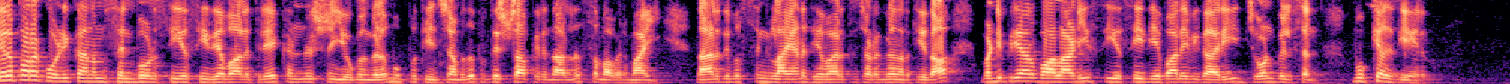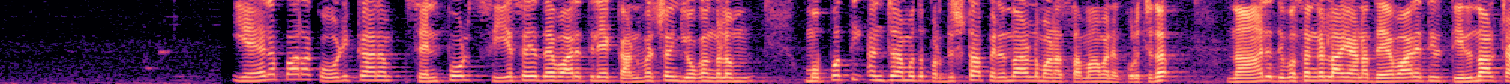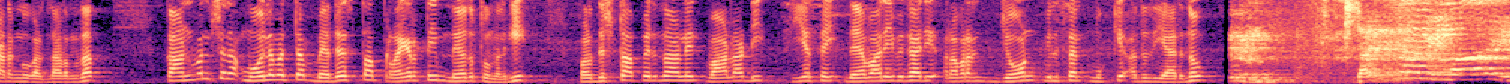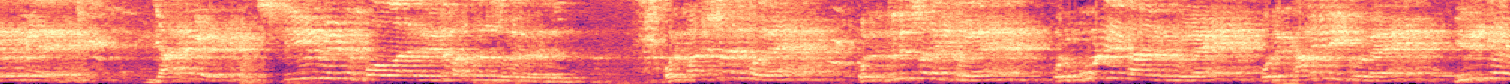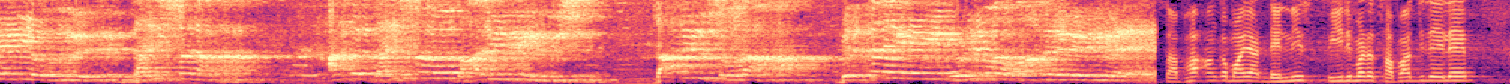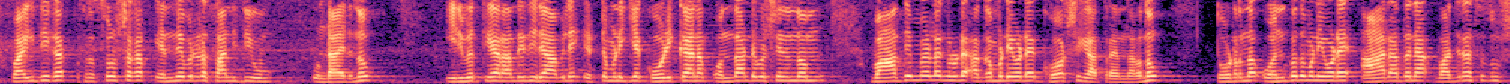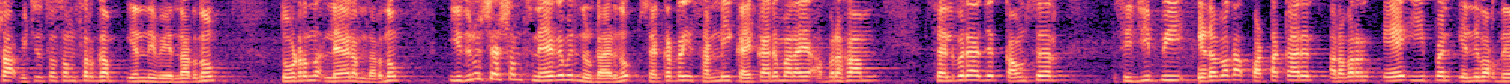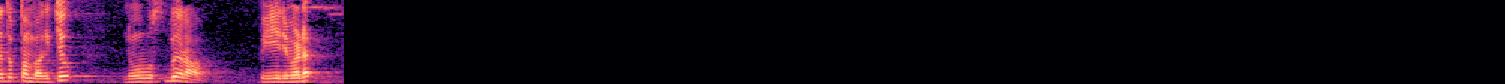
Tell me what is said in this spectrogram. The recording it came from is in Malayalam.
Elappara Kozhikkanam saint Paul C S C ദേവാലയത്തിലെ കൺവെൻഷൻ യോഗങ്ങളും മുപ്പത്തിയഞ്ചാമത് പ്രതിഷ്ഠാ പെരുന്നാളിന് സമാപനമായി. നാല് ദിവസങ്ങളായാണ് ദേവാലയത്തിൽ ചടങ്ങുകൾ നടത്തിയത്. Vandiperiyar Valadi C S C ദേവാലയ വികാരി John Wilson മുഖ്യാതിഥിയായിരുന്നു. Elappara Kozhikkanam saint Paul C S I ദേവാലയത്തിലെ കൺവെൻഷൻ യോഗങ്ങളും മുപ്പത്തി അഞ്ചാമത് പ്രതിഷ്ഠാ പെരുന്നാളിനുമാണ് സമാപനം കുറിച്ചത്. നാല് ദിവസങ്ങളിലായാണ് ദേവാലയത്തിൽ തിരുനാൾ ചടങ്ങുകൾ നടന്നത്. കൺവെൻഷന് മൂലമറ്റം ബെദേസ്ത പ്രയർ ടീം നേതൃത്വം നൽകി. പ്രതിഷ്ഠാ പെരുന്നാളിൽ വാളാടി സി എസ് ഐ ദേവാലയ വികാരി റവറൻ ജോൺ വിൽസൺ മുഖ്യ അതിഥിയായിരുന്നു தரிசனமில்லாத இடத்திலே ஜனங்கள் சீர்விட்டு போவார்கள் என்று வசனம் சொல்கிறது ஒரு மனுஷனுக்குள்ள ஒரு திருச்சபைக்குள்ள ஒரு ஊழியக்காரனுக்குள்ள ஒரு கமிட்டிக்குள்ள இருக்க வேண்டிய ஒன்று தரிசனம் அந்த தரிசனம் தாவீதுக்கு இருந்துச்சு സഭാ അംഗമായ ഡെന്നീസ് പീരിമേട് സഭാ ജില്ലയിലെ വൈദികർ ശുശ്രൂഷകർ എന്നിവരുടെ സാന്നിധ്യവും ഉണ്ടായിരുന്നു. ഇരുപത്തിയാറാം തീയതി രാവിലെ എട്ട് മണിക്ക് കോഴിക്കാനം ഒന്നാം ഡിവിഷനിൽ നിന്നും വാദ്യമേളങ്ങളുടെ അകമ്പടിയോടെ ഘോഷയാത്ര നടന്നു. തുടർന്ന് ഒൻപത് മണിയോടെ ആരാധന വചന ശുശ്രൂഷ വിശുദ്ധ സംസർഗം എന്നിവയും നടന്നു. തുടർന്ന് ലേലം നടന്നു. ഇതിനുശേഷം സ്നേഹവിരുന്നുണ്ടായിരുന്നു. Secretary Sunny കൈക്കാരന്മാരായ Abraham Selvaraj councillor C G P ഇടവക പട്ടക്കാരൻ റവറൻ എ ഈപ്പൻ എന്നിവർ നേതൃത്വം വഹിച്ചു. News bureau. പീരിമേട്.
